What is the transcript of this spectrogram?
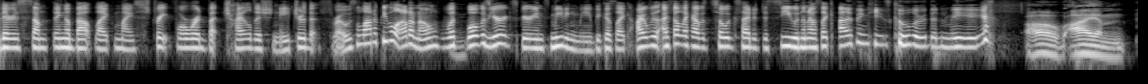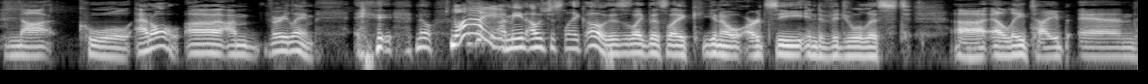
there's something about like my straightforward but childish nature that throws a lot of people. I don't know. What what was your experience meeting me? Because like I was I felt like I was so excited to see you and then I was like, I think he's cooler than me. oh, I am not cool at all. Uh, I'm very lame. no, Why? I mean, I was just like, oh, this is like this, like you know, artsy individualist, uh, LA type, and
